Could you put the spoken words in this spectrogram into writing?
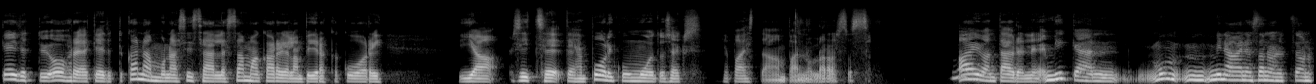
keitetty ohra ja keitetty kananmuna sisälle, sama Karjalan piirakkakuori. Ja sitten se tehdään puolikuun muotoiseksi ja paistetaan pannulla rassassa. Aivan täydellinen. Mikään, mun, minä aina sanon, että se on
